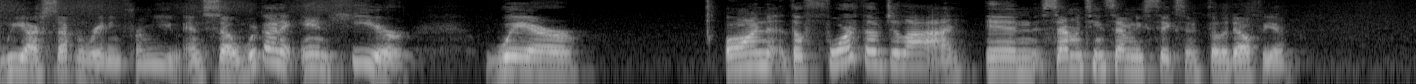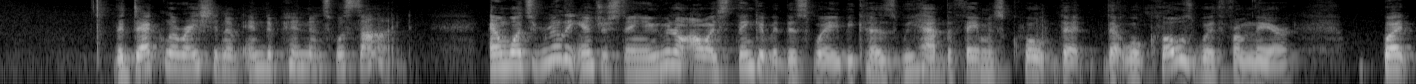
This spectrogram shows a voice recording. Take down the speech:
we are separating from you. And so we're going to end here where on the 4th of July in 1776 in Philadelphia, the Declaration of Independence was signed. And what's really interesting, and you don't always think of it this way because we have the famous quote that, that we'll close with from there, but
